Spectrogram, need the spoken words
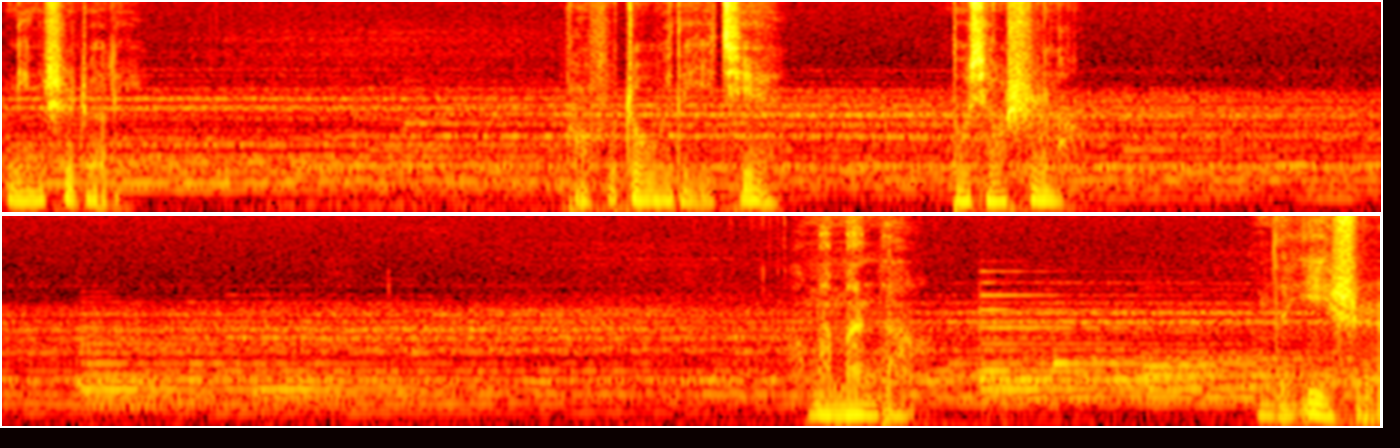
凝视这里，仿佛周围的一切都消失了。慢慢的，的意识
